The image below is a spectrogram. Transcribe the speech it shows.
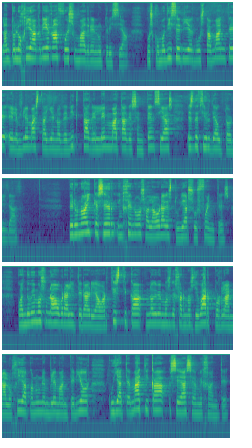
La antología griega fue su madre nutricia, pues como dice Diez Bustamante, el emblema está lleno de dicta, de lemmata, de sentencias, es decir, de autoridad. Pero no hay que ser ingenuos a la hora de estudiar sus fuentes. Cuando vemos una obra literaria o artística, no debemos dejarnos llevar por la analogía con un emblema anterior cuya temática sea semejante,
